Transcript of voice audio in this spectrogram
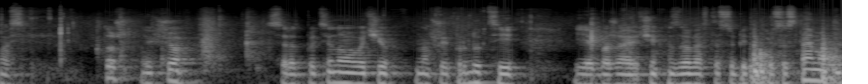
Ось. Тож, якщо серед поціновувачів нашої продукції є бажаючі завести собі таку систему,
